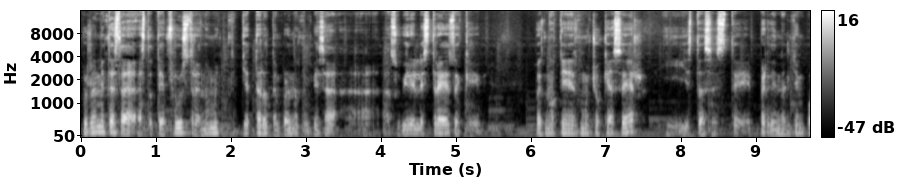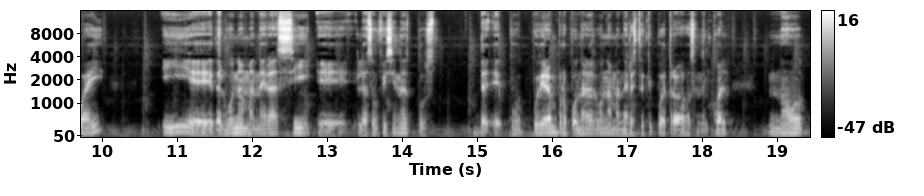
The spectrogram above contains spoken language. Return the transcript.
pues realmente hasta, hasta te frustra, ¿no? Ya tarde o temprano te empieza a, subir el estrés de que pues no tienes mucho que hacer y, estás este, perdiendo el tiempo ahí y eh, de alguna manera sí eh, las oficinas pues eh, pudieran proponer de alguna manera este tipo de trabajos en el cual no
